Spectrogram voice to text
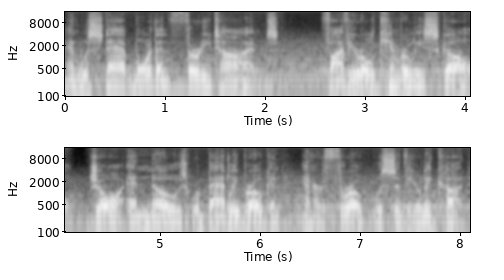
and was stabbed more than 30 times. Five year old Kimberly's skull, jaw, and nose were badly broken, and her throat was severely cut.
